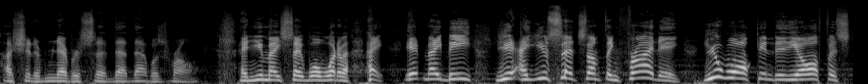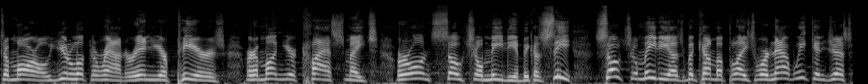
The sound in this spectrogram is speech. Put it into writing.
I should have never said that. That was wrong. And you may say, well, what about? Hey, it may be you, you said something Friday. You walk into the office tomorrow, you look around, or in your peers, or among your classmates, or on social media. Because, see, social media has become a place where now we can just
